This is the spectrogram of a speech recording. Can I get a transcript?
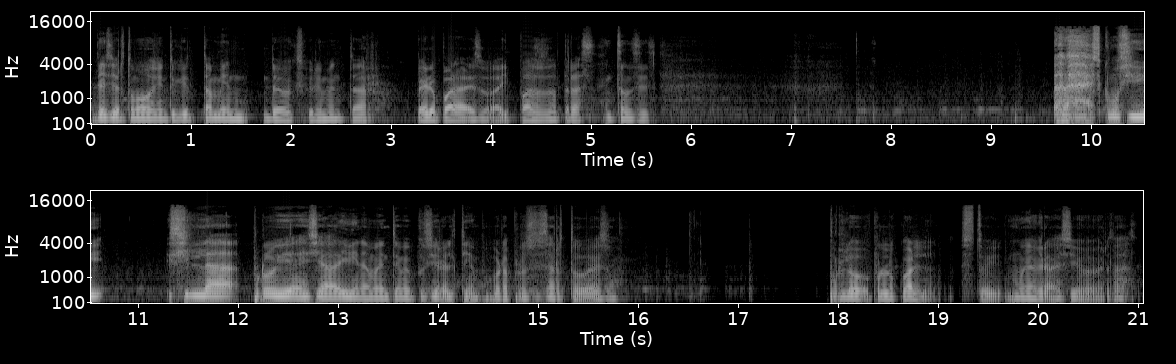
De cierto modo siento que también debo experimentar, pero para eso hay pasos atrás. Entonces, es como si, si la providencia divinamente me pusiera el tiempo para procesar todo eso. Por lo, por lo cual estoy muy agradecido, de verdad.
